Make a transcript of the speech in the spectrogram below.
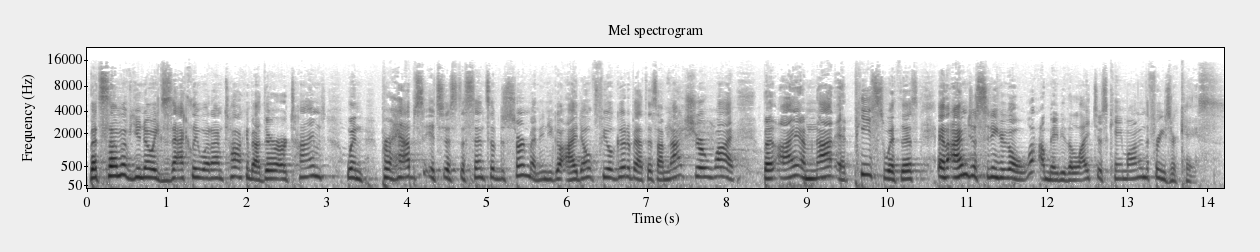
But some of you know exactly what I'm talking about. There are times when perhaps it's just a sense of discernment, and you go, I don't feel good about this. I'm not sure why, but I am not at peace with this. And I'm just sitting here going, wow, maybe the light just came on in the freezer case.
